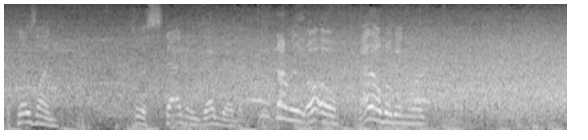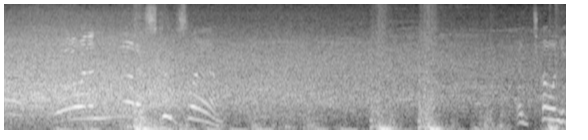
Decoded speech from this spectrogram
The clothesline sort of staggering Doug there, but not really. Uh oh. That elbow didn't work. Oh, and another scoop slam. And Tony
